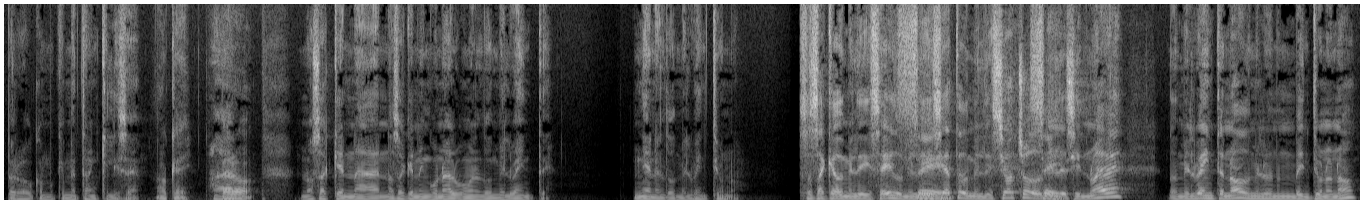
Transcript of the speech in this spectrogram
pero como que me tranquilicé. Ok. pero no saqué nada, no saqué ningún álbum en el 2020, ni en el 2021. O sea, saqué 2016, 2017, 2018, 2019, 2020 no, 2021 no,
